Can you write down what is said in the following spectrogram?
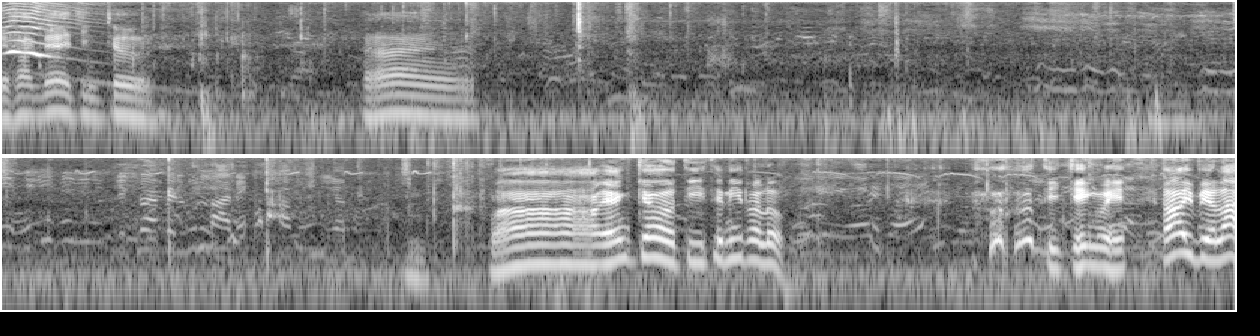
นะครับได้จริงเจออ่าว้าวแองเกิลตีเทนนิสมาลูกตีเก่งเว้ยอ้าวอีเบลา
